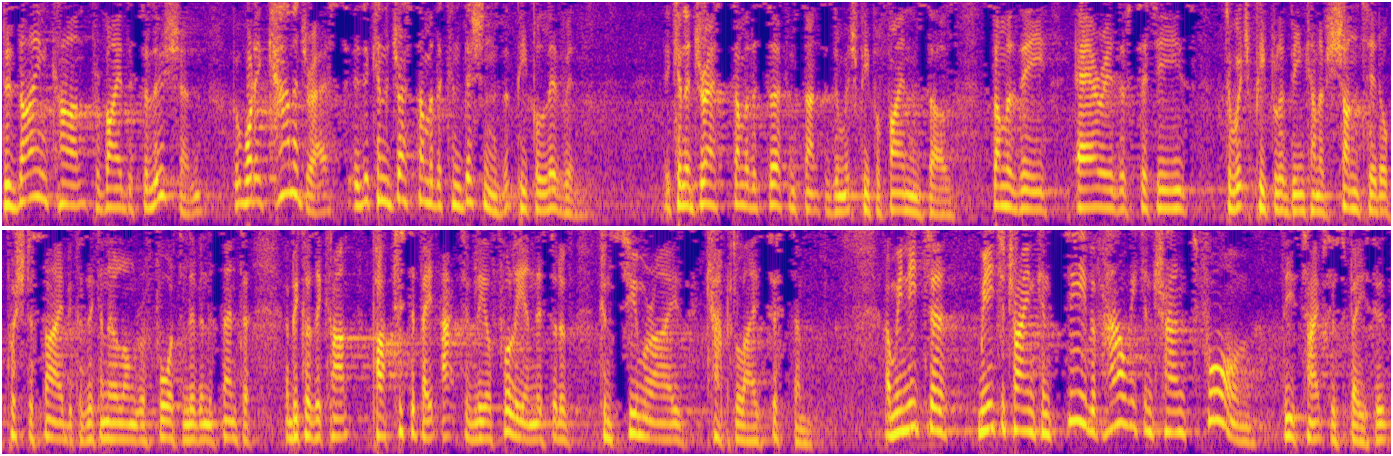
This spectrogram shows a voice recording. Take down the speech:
design can't provide the solution, but what it can address is it can address some of the conditions that people live in. It can address some of the circumstances in which people find themselves, some of the areas of cities to which people have been kind of shunted or pushed aside because they can no longer afford to live in the center and because they can't participate actively or fully in this sort of consumerized, capitalized system. And we need to, we need to try and conceive of how we can transform these types of spaces,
